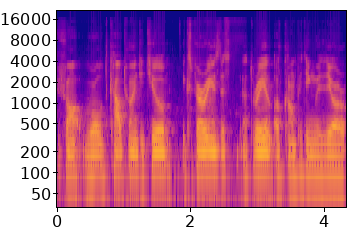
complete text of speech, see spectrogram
FIFA World Cup 22. Experience the, thrill of competing with your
